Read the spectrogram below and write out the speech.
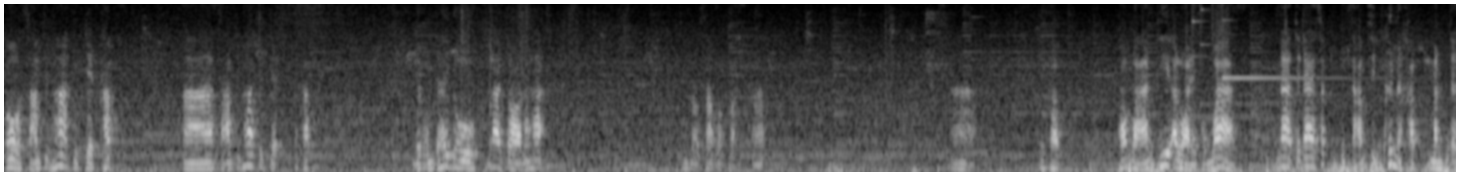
โอ้สามสิบห้าจุดเจ็ดครับ อ่าสามสิบห้าจุดเจ็ดนะครับ เดี๋ยวผมจะให้ดูหน้าจอนะฮะ เราซับออกก่อนครับ อ่า นี่ครับ ความหวานที่อร่อยผมว่าน่าจะได้สัก 30 ขึ้นนะครับ มันจะ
